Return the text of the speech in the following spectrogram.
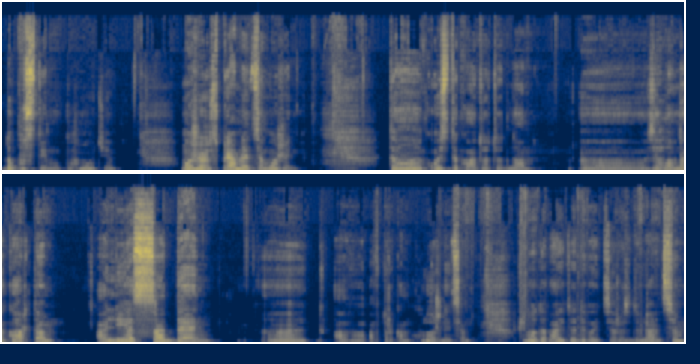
допустимо погнуті. Може розпрямляться, може ні. Так, ось така тут одна заглавна карта. Алеса День. Е, авторка, художниця. Ну, давайте дивитися, роздивлятися.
